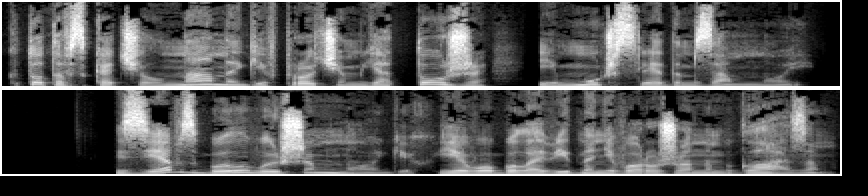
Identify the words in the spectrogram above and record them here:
кто-то вскочил на ноги, впрочем, я тоже, и муж следом за мной. Зевс был выше многих, его было видно невооруженным глазом.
